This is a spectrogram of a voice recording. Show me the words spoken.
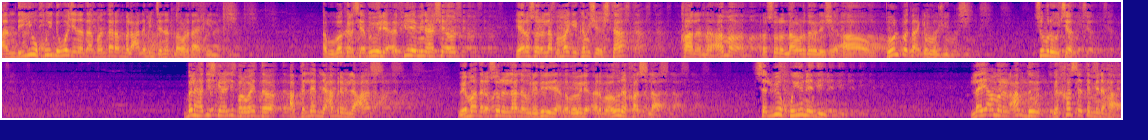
ام دی یو خوې د وجنه دا بنده رب العالمین جنت لور داخل کی ابو بکر صاحب ویل افیه منها شیء یا رسول الله په ما کې کم شي شته قال نعم رسول الله ورته ویل شي او ټول پتا کې موجود دي څومره اوچت بل حدیث کې راځي پر روایت د عبد الله بن عمرو بن العاص وما د رسول الله نه ورېدلې هغه ویل 40 خصله سلوي خوونه دي لا يعمل العبد بخصه منها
